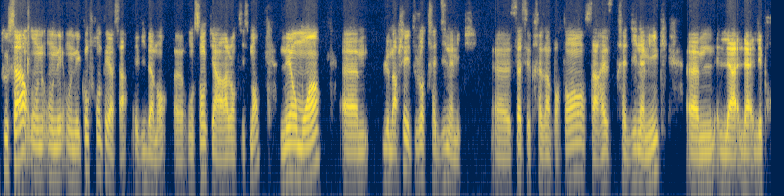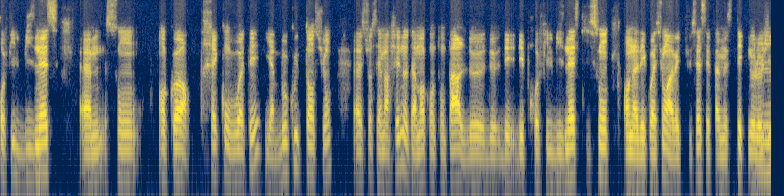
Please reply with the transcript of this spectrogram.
tout ça, on, est, on est confronté à ça, évidemment. on sent qu'il y a un ralentissement. Néanmoins, le marché est toujours très dynamique. Euh, ça, c'est très important. Ça reste très dynamique. Euh, les profils business euh, sont encore très convoités. Il y a beaucoup de tensions sur ces marchés, notamment quand on parle de, des, profils business qui sont en adéquation avec, tu sais, ces fameuses technologies.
